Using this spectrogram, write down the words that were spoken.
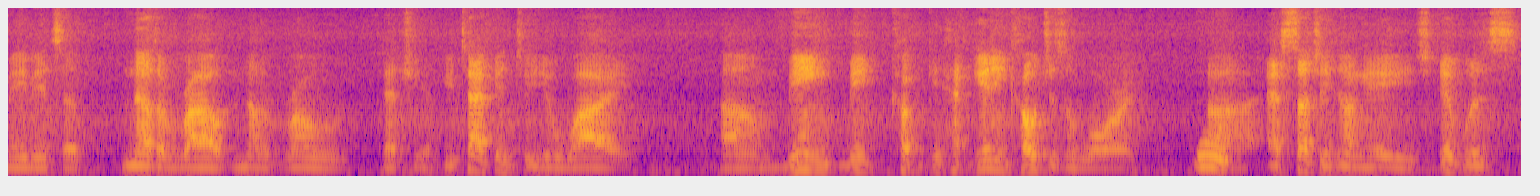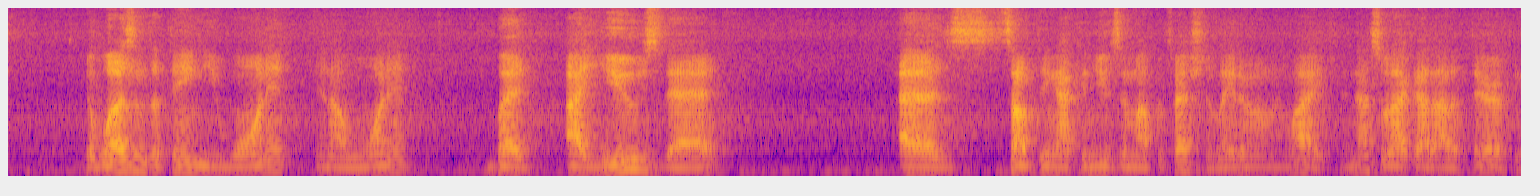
Maybe it's a, another route, another road that you if you tap into your why. Um, being being co- getting coaches award Mm. uh, at such a young age, it was it wasn't the thing you wanted and I wanted, but I used that as something I can use in my profession later on in life, and that's what I got out of therapy.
